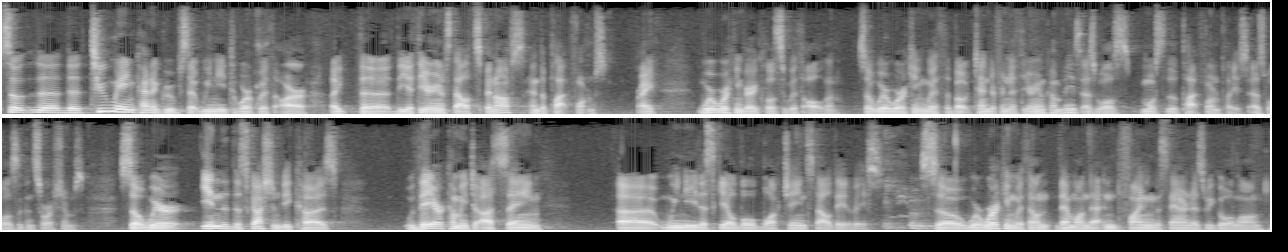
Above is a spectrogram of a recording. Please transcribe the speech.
So the, the two main kind of groups that we need to work with are like the, the Ethereum style spinoffs and the platforms, right? We're working very closely with all of them. So we're working with about 10 different Ethereum companies as well as most of the platform plays, as well as the consortiums. So we're in the discussion because they are coming to us saying, uh, we need a scalable blockchain style database. So we're working with on, them on that and defining the standard as we go along.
